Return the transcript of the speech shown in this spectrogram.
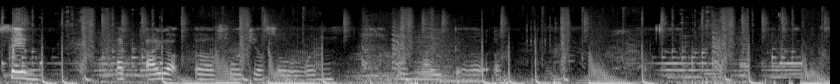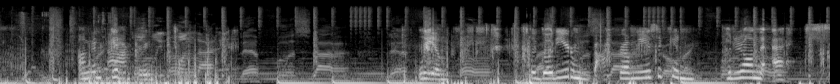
Same. I, I got uh, four kill solo win. And like, uh, I'm gonna get Actually won that. Left foot slide. Left Liam. So go to your background music and put it on the X.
